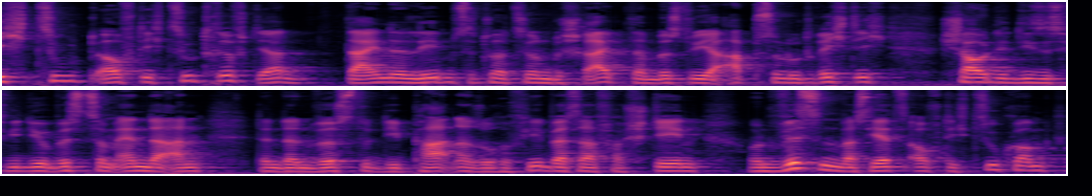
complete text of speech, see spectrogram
dich zu, auf dich zutrifft, ja, deine Lebenssituation beschreibt, dann bist du ja absolut richtig. Schau dir dieses Video bis zum Ende an, denn dann wirst du die Partnersuche viel besser verstehen und wissen, was jetzt auf dich zukommt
